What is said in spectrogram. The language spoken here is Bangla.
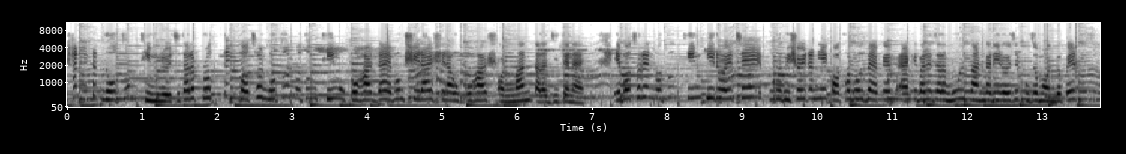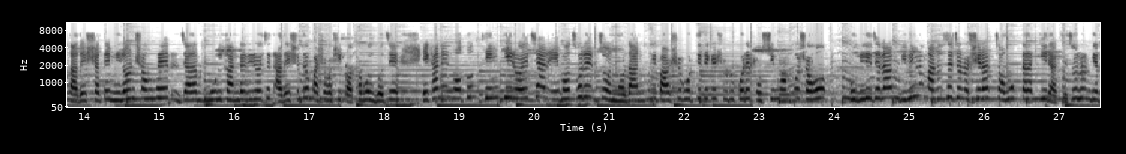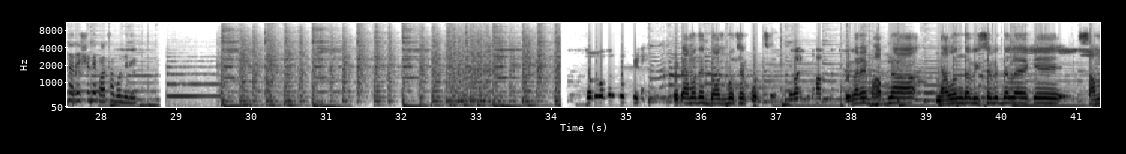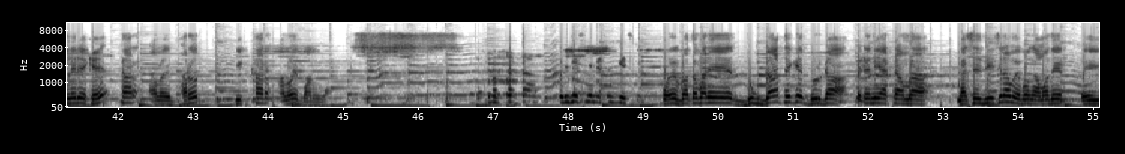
এখানে একটা নতুন থিম রয়েছে। তারা প্রত্যেক বছর নতুন নতুন থিম উপহার দেয় এবং সেরায় সেরা উপহার, সম্মান তারা জিতে নেয়। এবছরের নতুন থিম কি রয়েছে? পুরো বিষয়টা নিয়ে কথা বলবে একেবারে যারা মূল কাণ্ডারি রয়েছে পুজো মণ্ডপের, তাদের সাথে মিলন সংঘের যারা মূল কাণ্ডারি রয়েছে, তাদের সাথেও পাশাপাশি কথা বলব যে, এখানে নতুন থিম কি রয়েছে আর এবছরের জন্য ডানকুনি পার্শ্ববর্তী থেকে শুরু করে পশ্চিমবঙ্গ সহ হুগলি জেলার বিভিন্ন মানুষের জন্য সেরা চমক তারা কি রাখছে? চলুন গিয়ে তাদের সাথে কথা বলে দেখি। এটা আমাদের দশ বছর পড়ছে এবার ভাবনা নালন্দা বিশ্ববিদ্যালয়কে সামনে রেখে শিক্ষার আলোয় ভারত, শিক্ষার আলোয় বাংলা। গতবারে দুর্গা থেকে দুর্গা, এটা নিয়ে একটা আমরা মেসেজ দিয়েছিলাম এবং আমাদের এই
